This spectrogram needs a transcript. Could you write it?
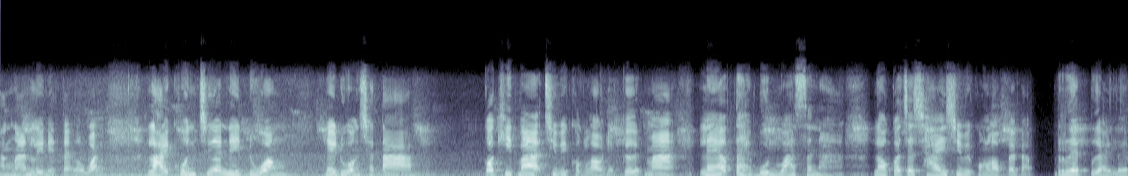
ทั้งนั้นเลยในแต่ละวัน หลายคนเชื่อในดวงในดวงชะตา ก็คิดว่าชีวิตของเราเนี่ยเกิดมา แล้วแต่บุญวาสนา เราก็จะใช้ชีวิตของเราไปแบบ เรื่อยเปื่อยเลย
